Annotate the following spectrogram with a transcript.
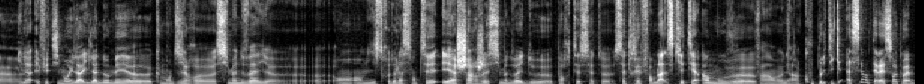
Euh, Il a, effectivement, il a, il a nommé, euh, comment dire, euh, Simone Veil euh, en, en ministre de la Santé et a chargé Simone Veil de porter cette, cette réforme-là, ce qui était un move, enfin un coup politique assez intéressant quand même,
